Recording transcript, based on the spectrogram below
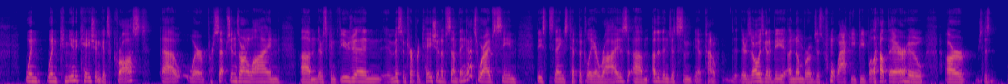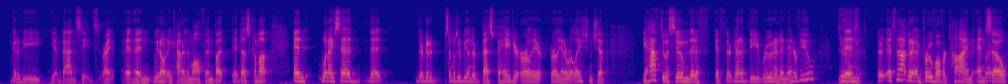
when when communication gets crossed uh, where perceptions aren't aligned, um, there's confusion, misinterpretation of something. That's where I've seen these things typically arise. Um, other than just some, you know, kind of, there's always going to be a number of just wacky people out there who are just going to be bad seeds, right? And, yeah. and we don't encounter them often, but it does come up. And when I said that they're going to, someone's going to be on their best behavior earlier, early in a relationship, you have to assume that if if they're going to be rude in an interview, then it's not going to improve over time. And right. so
